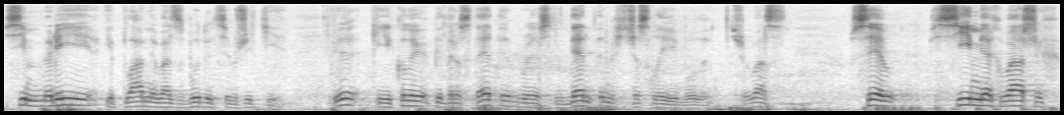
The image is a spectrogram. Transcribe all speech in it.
Всі мрії і плани у вас збудуться в житті. І, і коли підростете, ви студентами щасливі були, що у вас все в сім'ях ваших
